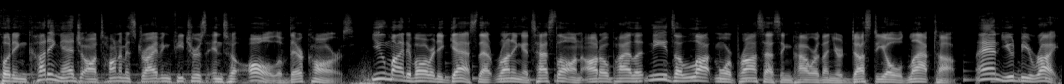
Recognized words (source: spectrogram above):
putting cutting edge autonomous driving features into all of their cars. You might have already guessed that running a Tesla on autopilot needs a lot more processing power than your dusty old laptop. And you'd be right.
